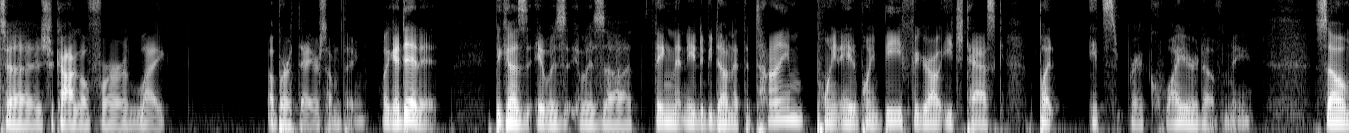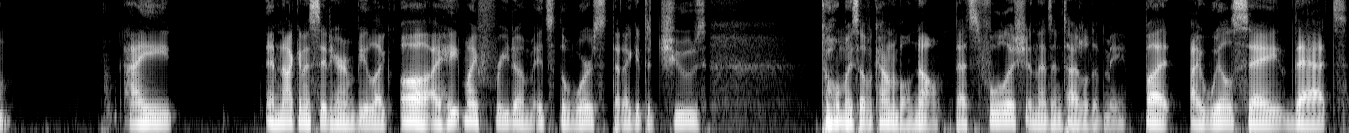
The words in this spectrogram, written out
to Chicago for like a birthday or something. Like I did it because it was it was a thing that needed to be done at the time, point A to point B, figure out each task, but it's required of me. So I am not going to sit here and be like, oh, I hate my freedom. It's the worst that I get to choose to hold myself accountable. No, that's foolish and that's entitled of me. But I will say that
